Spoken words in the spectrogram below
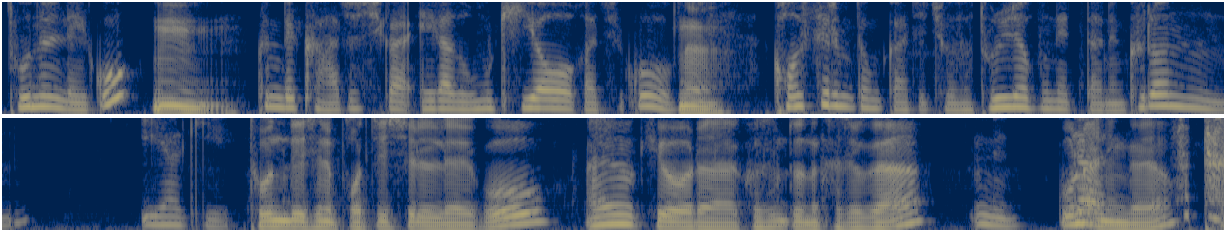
돈을 내고 음, 근데 그 아저씨가 애가 너무 귀여워가지고 네. 거스름돈까지 줘서 돌려보냈다는 그런 이야기. 돈 대신에 버찌씨를 내고 아유 귀여워라 거슴돈을 가져가 는꾼 아닌가요? 사탕.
